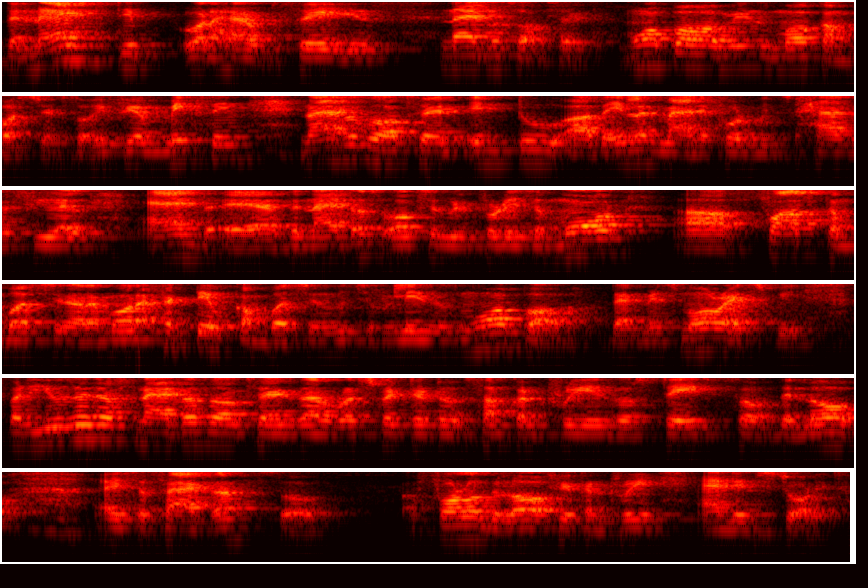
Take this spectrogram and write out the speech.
The ninth tip what I have to say is nitrous oxide. More power means more combustion. So if you're mixing nitrous oxide into uh, the inlet manifold which has a fuel and the air, the nitrous oxide will produce a more uh, fast combustion or a more effective combustion which releases more power. That means more HP. But usage of nitrous oxides are restricted to some countries or states so the law is a factor. So follow the law of your country and install it.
